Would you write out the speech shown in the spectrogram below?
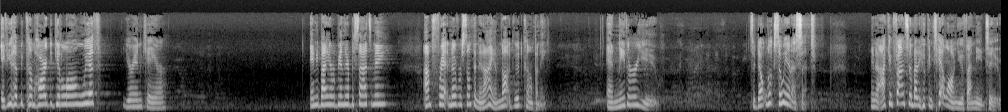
If you have become hard to get along with, you're in care. Anybody ever been there besides me? I'm fretting over something and I am not good company. And neither are you. So don't look so innocent. You know, I can find somebody who can tell on you if I need to.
